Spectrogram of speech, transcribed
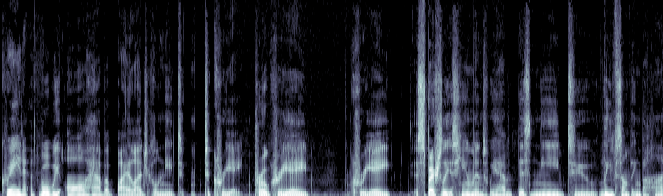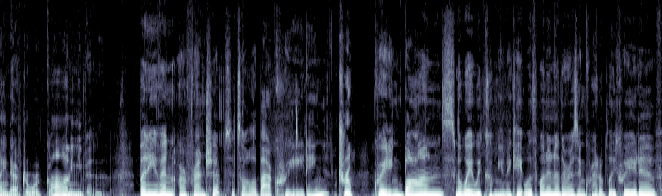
creative. Well, we all have a biological need to, to create, procreate, create. Especially as humans, we have this need to leave something behind after we're gone, even. But even our friendships, it's all about creating. True. creating bonds. The way we communicate with one another is incredibly creative.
